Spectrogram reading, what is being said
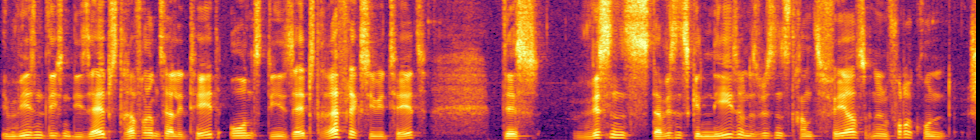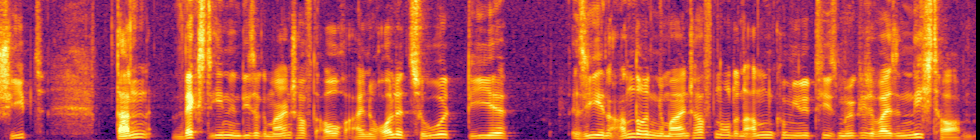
im Wesentlichen die Selbstreferenzialität und die Selbstreflexivität des Wissens, der Wissensgenese und des Wissenstransfers in den Vordergrund schiebt, dann wächst ihnen in dieser Gemeinschaft auch eine Rolle zu, die sie in anderen Gemeinschaften oder in anderen Communities möglicherweise nicht haben.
